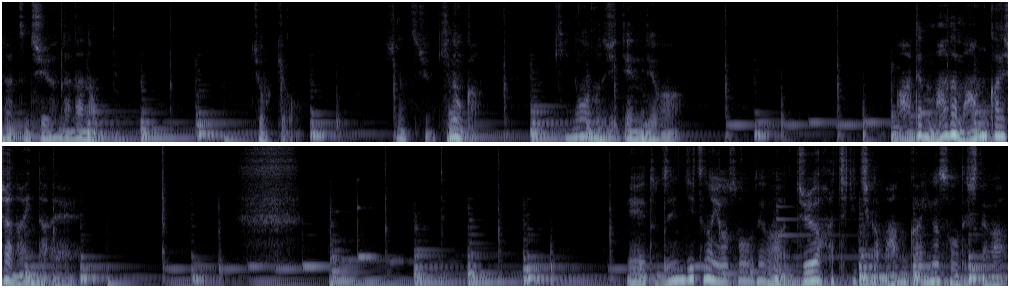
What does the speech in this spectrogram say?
17の状況。4月1昨日か。昨日の時点では。あでもまだ満開じゃないんだね。えっ、ー、と前日の予想では18日が満開予想でしたが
